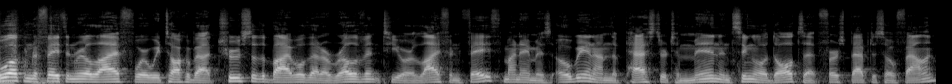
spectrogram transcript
Well, welcome to Faith in Real Life, where we talk about truths of the Bible that are relevant to your life and faith. My name is Obi, and I'm the pastor to men and single adults at First Baptist O'Fallon.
